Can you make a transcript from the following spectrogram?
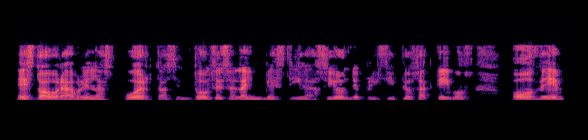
Esto ahora abre las puertas entonces a la investigación de principios activos o de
